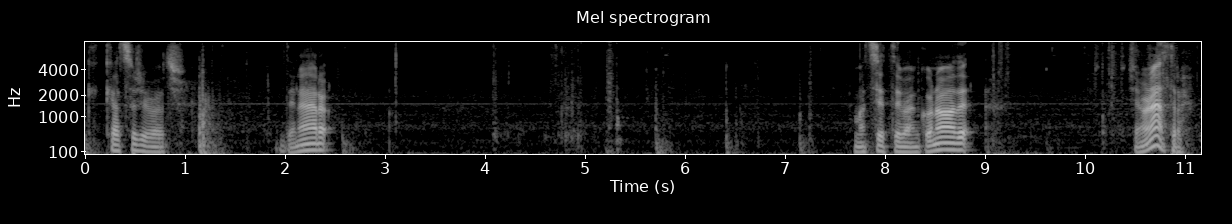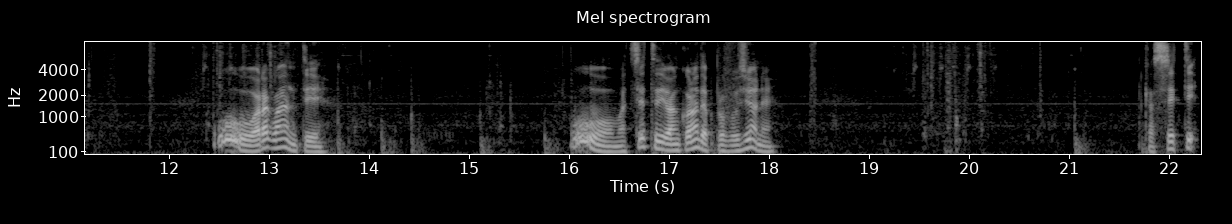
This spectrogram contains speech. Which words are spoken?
Che cazzo ci faccio? Denaro. Mazzette banconote. Ce n'è un'altra. Uh, ora quanti? Uh, mazzette di banconote a profusione. Cassetti.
